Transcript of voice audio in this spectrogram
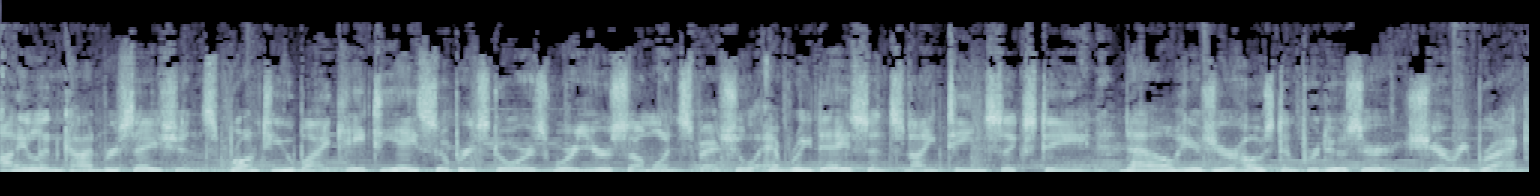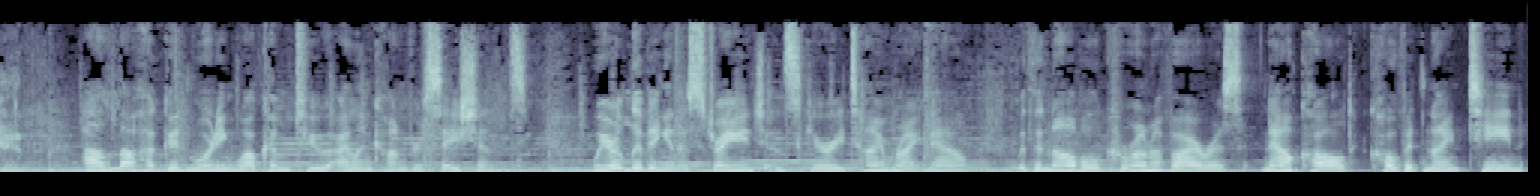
Island Conversations brought to you by KTA Superstores, where you're someone special every day since 1916. Now, here's your host and producer, Sherry Bracken. Aloha, good morning. Welcome to Island Conversations. We are living in a strange and scary time right now with the novel coronavirus, now called COVID 19,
